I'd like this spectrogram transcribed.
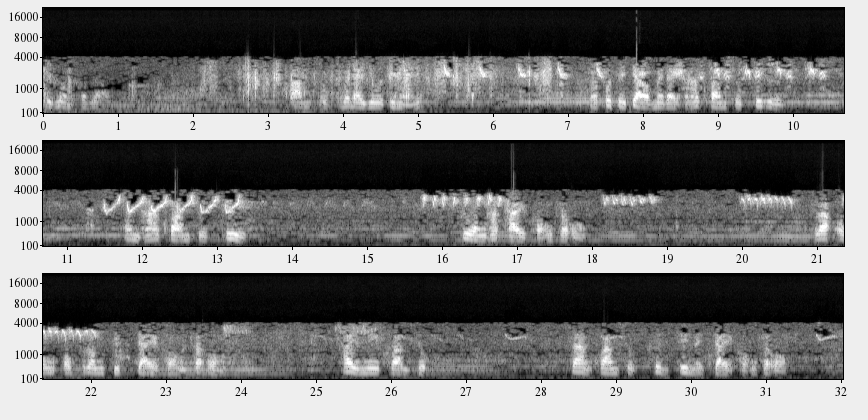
เป็นเรื่องของเราความสุขไม่ได้อยู่ที่ไหนพระพุทธเจ้าไม่ได้หาความสุขที่อื่นท่านหาความสุขที่ดวงหัตถยของพระองค์ พระองค์อบรมจิตใจของพระองค์ ให้มีความสุข สร้างความสุขขึ้นที่ในใจของพระองค์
